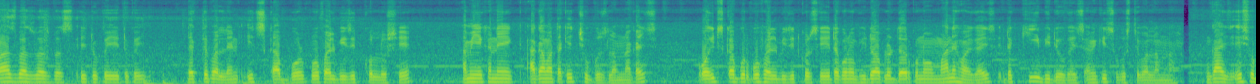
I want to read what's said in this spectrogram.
বাস বাস বাস বাস, এইটুকুই এইটুকুই। দেখতে পারলেন ইটস কাব্যর প্রোফাইল ভিজিট করল সে। আমি এখানে আগামাতা কিচ্ছু বুঝলাম না গাইজ ও ইটস কাব্যর প্রোফাইল ভিজিট করছে, এটা কোনো ভিডিও আপলোড দেওয়ার কোনো মানে হয় গাইজ এটা কি ভিডিও গাইজ আমি কিছু বুঝতে পারলাম না। গাইজ এইসব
